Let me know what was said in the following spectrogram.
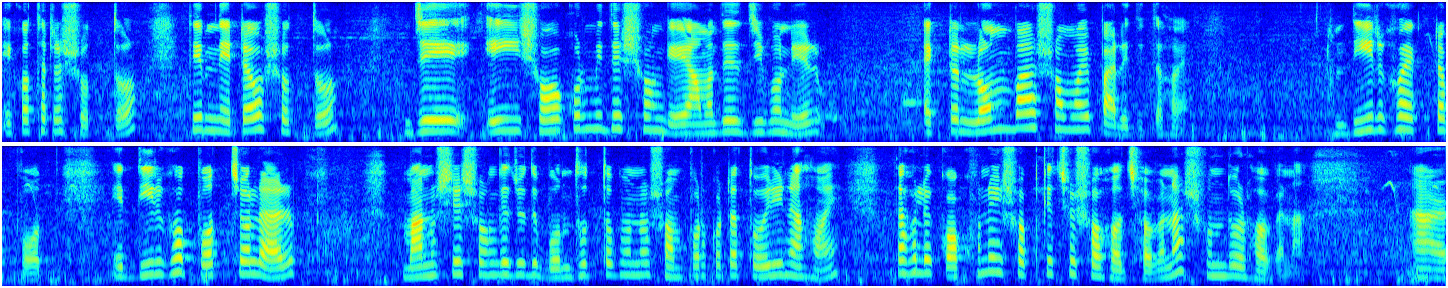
এ কথাটা সত্য। তেমনি এটাও সত্য যে এই সহকর্মীদের সঙ্গে আমাদের জীবনের একটা লম্বা সময় পাড়ি দিতে হয়। দীর্ঘ একটা পথ। এই দীর্ঘ পথ চলার মানুষের সঙ্গে যদি বন্ধুত্বপূর্ণ সম্পর্কটা তৈরি না হয়, তাহলে কখনোই সব কিছু সহজ হবে না, সুন্দর হবে না। আর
